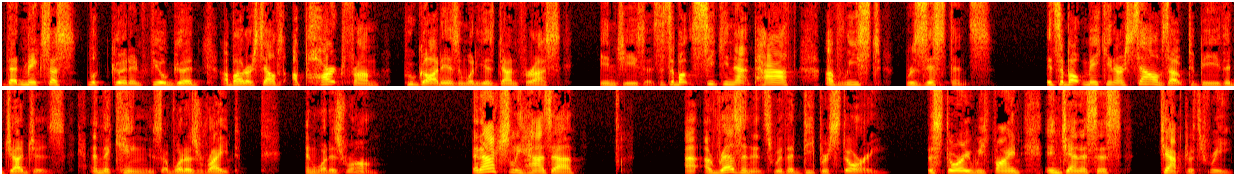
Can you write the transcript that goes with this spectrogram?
that makes us look good and feel good about ourselves apart from who God is and what He has done for us in Jesus. It's about seeking that path of least resistance. It's about making ourselves out to be the judges and the kings of what is right and what is wrong. It actually has a, a resonance with a deeper story. The story we find in Genesis chapter 3.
